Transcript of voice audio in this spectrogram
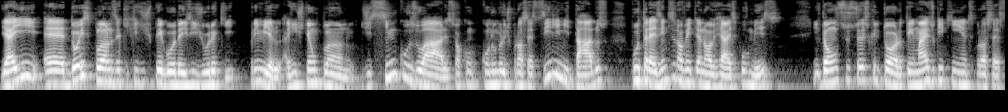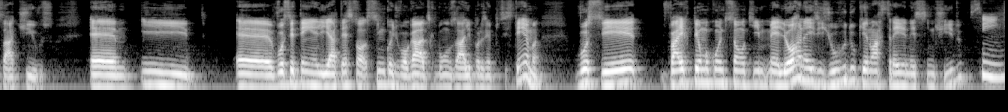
E aí, é, dois planos aqui que a gente pegou da EasyJur aqui. Primeiro, a gente tem um plano de cinco usuários, só com, com número de processos ilimitados, por 399 reais por mês. Então, se o seu escritório tem mais do que 500 processos ativos é, e é, você tem ali até só cinco advogados que vão usar ali, por exemplo, o sistema, você vai ter uma condição aqui melhor na EasyJur do que no Astreia nesse sentido. Sim.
